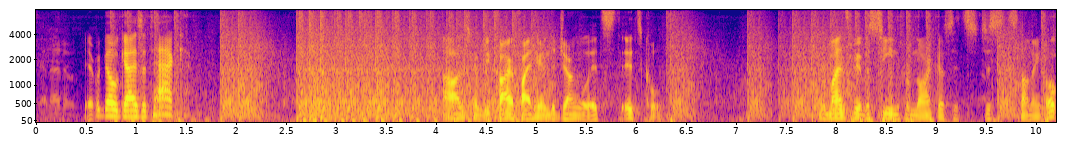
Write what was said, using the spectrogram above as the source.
there we go, guys, attack! Oh, there's gonna be firefight here in the jungle. It's it's cool. Reminds me of a scene from Narcos. It's just stunning. Oh.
